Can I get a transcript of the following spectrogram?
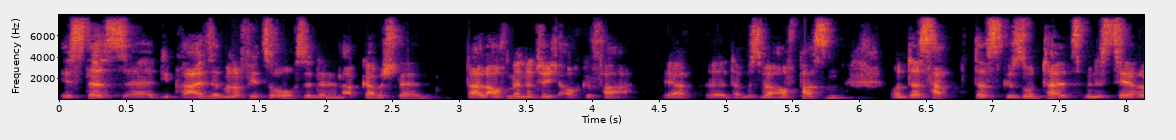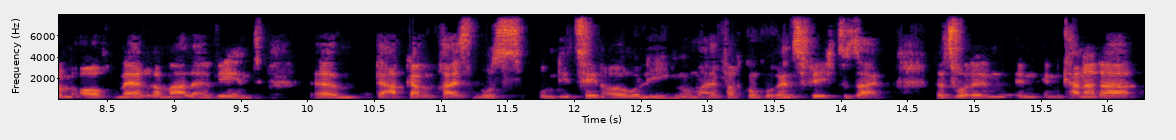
ist, dass äh, die Preise immer noch viel zu hoch sind in den Abgabestellen. Da laufen wir natürlich auch Gefahr. Ja, äh, da müssen wir aufpassen. Und das hat das Gesundheitsministerium auch mehrere Male erwähnt. Ähm, der Abgabepreis muss um die 10 Euro liegen, um einfach konkurrenzfähig zu sein. Das wurde in, in, in Kanada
